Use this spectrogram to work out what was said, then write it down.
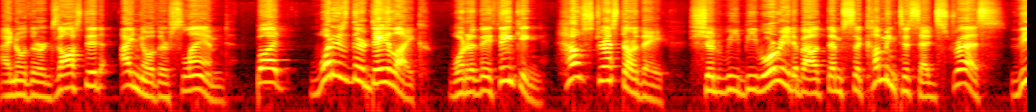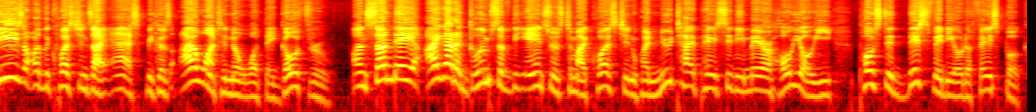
I know they're exhausted, I know they're slammed. But what is their day like? What are they thinking? How stressed are they? Should we be worried about them succumbing to said stress? These are the questions I ask because I want to know what they go through. On Sunday, I got a glimpse of the answers to my question when new Taipei City Mayor Hou You-yi posted this video to Facebook.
